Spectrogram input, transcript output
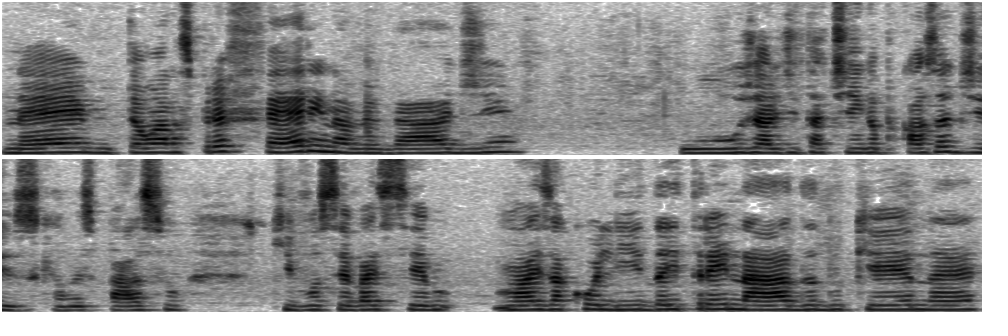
né? Então elas preferem, na verdade, o Jardim Itatinga por causa disso, que é um espaço que você vai ser mais acolhida e treinada do que, né,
